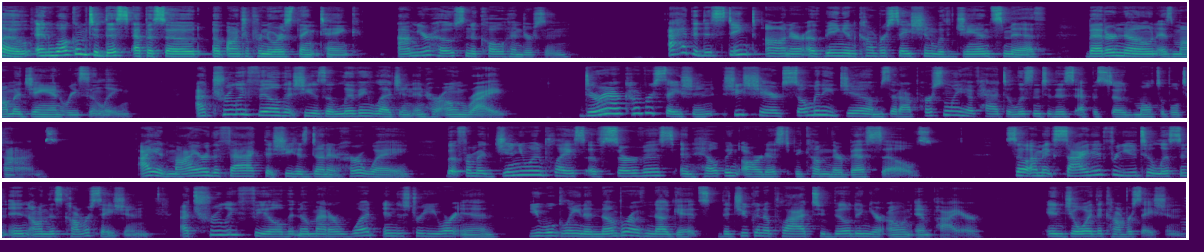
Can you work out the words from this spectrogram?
Hello, and welcome to this episode of Entrepreneurs Think Tank. I'm your host, Nicole Henderson. I had the distinct honor of being in conversation with Jan Smith, better known as Mama Jan, recently. I truly feel that she is a living legend in her own right. During our conversation, she shared so many gems that I personally have had to listen to this episode multiple times. I admire the fact that she has done it her way but from a genuine place of service and helping artists become their best selves. So I'm excited for you to listen in on this conversation. I truly feel that no matter what industry you are in, you will glean a number of nuggets that you can apply to building your own empire. Enjoy the conversation.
